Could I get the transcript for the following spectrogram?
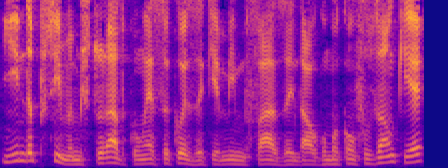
e ainda por cima misturado com essa coisa que a mim me faz ainda alguma confusão, que é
